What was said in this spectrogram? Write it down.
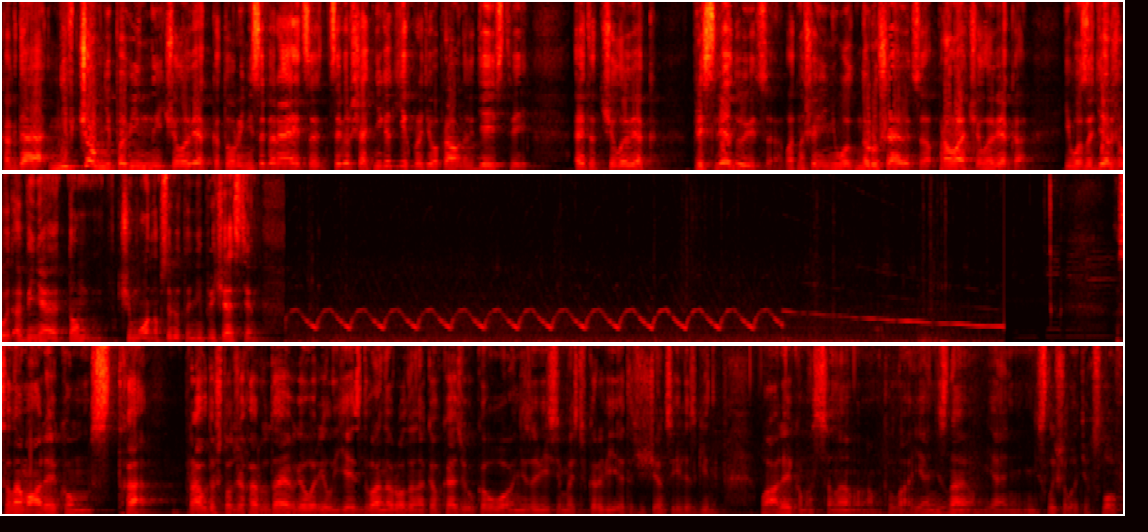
когда ни в чем не повинный человек, который не собирается совершать никаких противоправных действий, этот человек преследуется, в отношении него нарушаются права человека, его задерживают, обвиняют в том, к чему он абсолютно не причастен. Ассаламу алейкум, стха. Правда, что Джахар Дудаев говорил, есть два народа на Кавказе, у кого независимость в крови, это чеченцы или сгины. Ва алейкум ассаламу раматуллах. Я не знаю, я не слышал этих слов,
